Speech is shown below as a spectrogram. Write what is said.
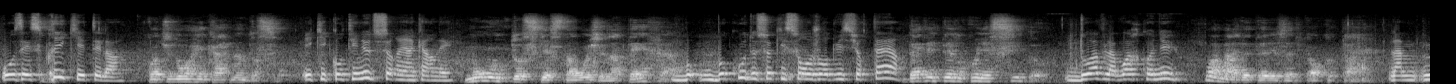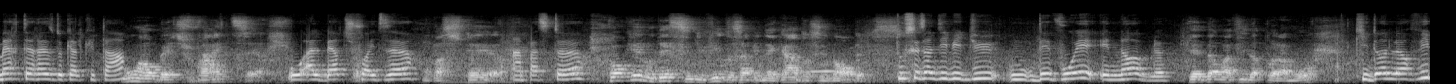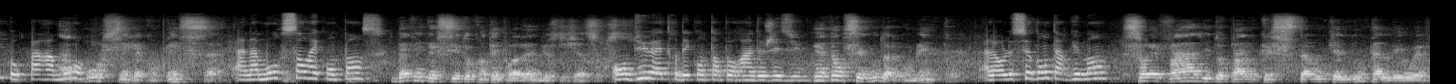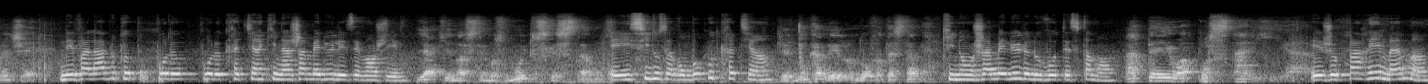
Aux esprits qui étaient là Continuam reencarnando-se. et qui continuent de se réincarner. Muitos que estão hoje na Terra Be- beaucoup de ceux qui sont aujourd'hui sur Terre devem tê-lo conhecido. doivent l'avoir connu. Uma Madre Teresa de Calcutá, La mère Thérèse de Calcutta um Albert Schweitzer, ou Albert Schweitzer, um pasteur, un pasteur, qualquer um desses indivíduos abnegados e nobres tous ces individus dévoués et nobles que dão a vida por amor, qui donnent leur vie pour, par amour, un amour sans récompense, ont dû être des contemporains de Jésus. Argumento Alors le second argument. n'est valable que pour le, pour le chrétien qui n'a jamais lu les évangiles. Et ici nous avons beaucoup de chrétiens qui n'ont jamais lu le Nouveau Testament. Et je parie même,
